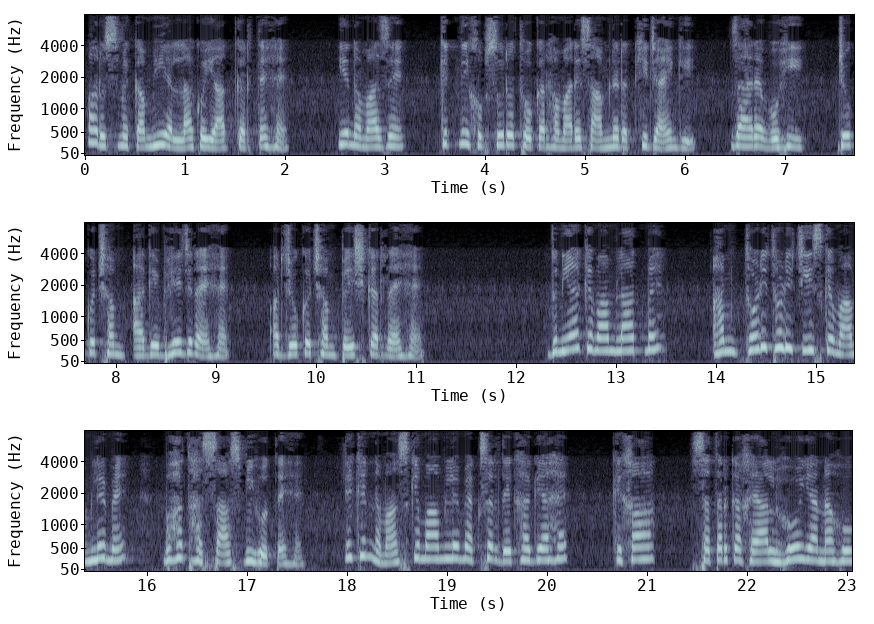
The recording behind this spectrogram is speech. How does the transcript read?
اور اس میں کم ہی اللہ کو یاد کرتے ہیں، یہ نمازیں کتنی خوبصورت ہو کر ہمارے سامنے رکھی جائیں گی۔ ظاہر وہی جو کچھ ہم آگے بھیج رہے ہیں اور جو کچھ ہم پیش کر رہے ہیں۔ دنیا کے معاملات میں ہم تھوڑی تھوڑی چیز کے معاملے میں بہت حساس بھی ہوتے ہیں، لیکن نماز کے معاملے میں اکثر دیکھا گیا ہے کہ خواہ سطر کا خیال ہو یا نہ ہو،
